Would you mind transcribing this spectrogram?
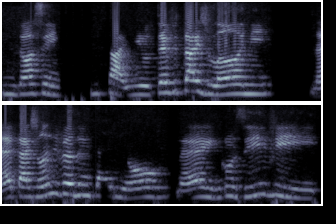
então, assim, saiu. Teve Taislane, né? Taislane veio do interior, né? Inclusive,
